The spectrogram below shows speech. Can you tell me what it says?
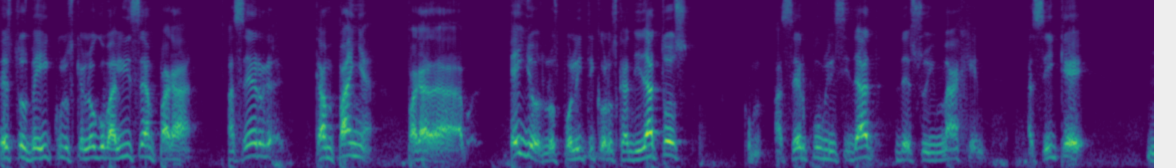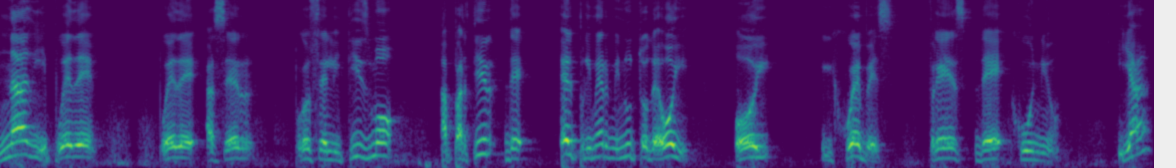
Estos vehículos que luego balizan para hacer campaña, para ellos, los políticos, los candidatos, hacer publicidad de su imagen. Así que nadie puede, puede hacer proselitismo a partir de el primer minuto de hoy, hoy y jueves 3 de junio. Ya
